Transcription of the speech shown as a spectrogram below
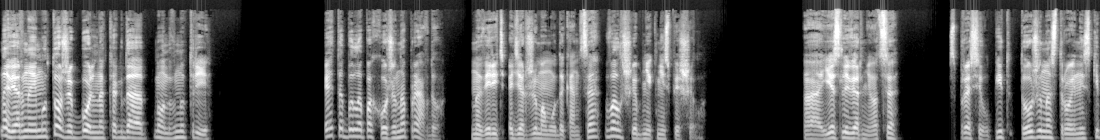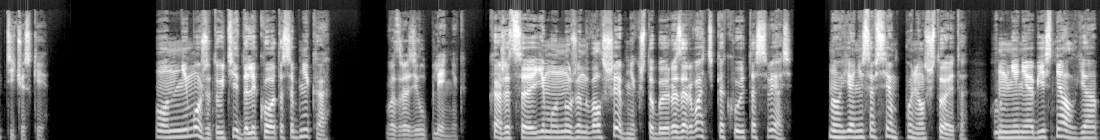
Наверное, ему тоже больно, когда он внутри. Это было похоже на правду, но верить одержимому до конца волшебник не спешил. «А если вернется?» — спросил Пит, тоже настроенный скептически. «Он не может уйти далеко от особняка», — возразил пленник. «Кажется, ему нужен волшебник, чтобы разорвать какую-то связь. Но я не совсем понял, что это. Он мне не объяснял, я...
